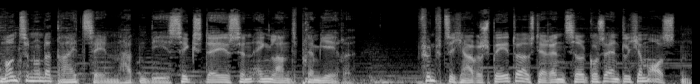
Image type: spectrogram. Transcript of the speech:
1913 hatten die Six Days in England Premiere. 50 Jahre später ist der Rennzirkus endlich im Osten.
